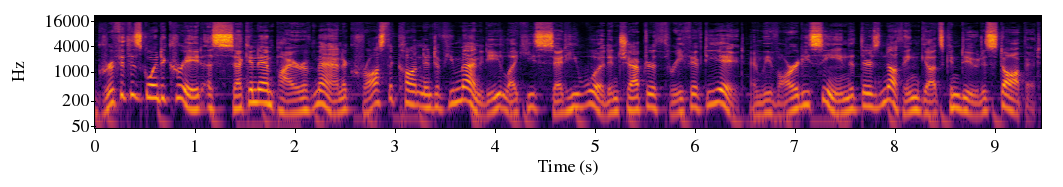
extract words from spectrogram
Griffith is going to create a second empire of man across the continent of humanity like he said he would in chapter 358, and we've already seen that there's nothing Guts can do to stop it.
